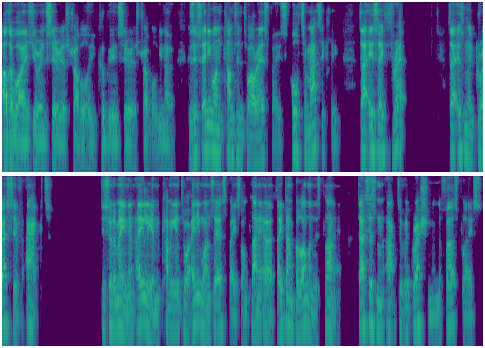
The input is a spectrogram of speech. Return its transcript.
Otherwise, you're in serious trouble, or you could be in serious trouble. You know, because if anyone comes into our airspace, automatically that is a threat. That is an aggressive act. Do you see what I mean? An alien coming into anyone's airspace on planet Earth, they don't belong on this planet. That is an act of aggression in the first place.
